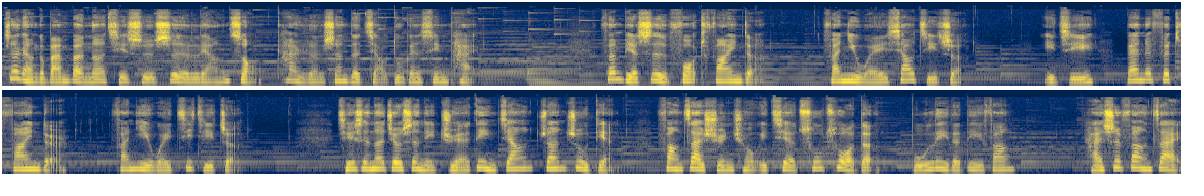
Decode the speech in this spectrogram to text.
这两个版本呢，其实是两种看人生的角度跟心态，分别是 Fault Finder，翻译为消极者，以及 Benefit Finder，翻译为积极者。其实呢，就是你决定将专注点放在寻求一切出错的、不利的地方。还是放在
